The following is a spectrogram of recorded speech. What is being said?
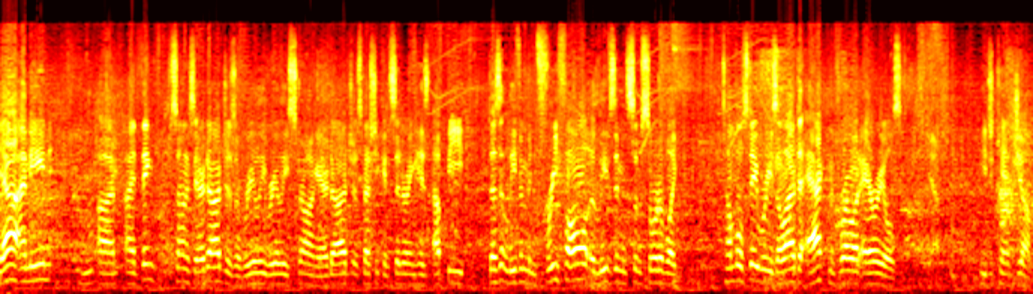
Yeah, I mean, um, I think Sonic's air dodge is a really, really strong air dodge, especially considering his up B doesn't leave him in free fall. It leaves him in some sort of like tumble state where he's allowed to act and throw out aerials. yeah, He just can't jump.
